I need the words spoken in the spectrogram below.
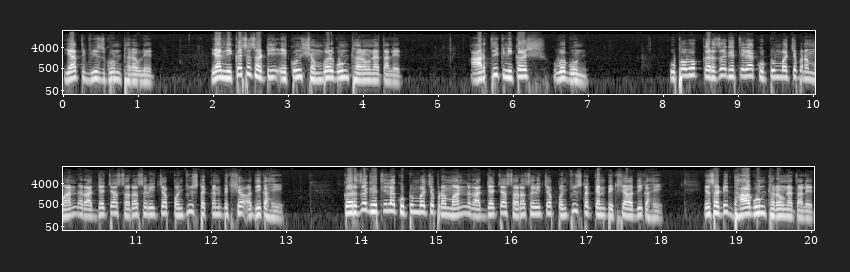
यात वीस गुण ठरवलेत. या निकषासाठी एकूण शंभर गुण ठरवण्यात आलेत. आर्थिक निकष व गुण. उपभोग कर्ज घेतलेल्या कुटुंबाचे प्रमाण राज्याच्या सरासरीच्या पंचवीस टक्क्यांपेक्षा अधिक आहे. कर्ज घेतलेल्या कुटुंबाचे प्रमाण राज्याच्या सरासरीच्या पंचवीस टक्क्यांपेक्षा अधिक आहे. यासाठी दहा गुण ठरवण्यात आलेत.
